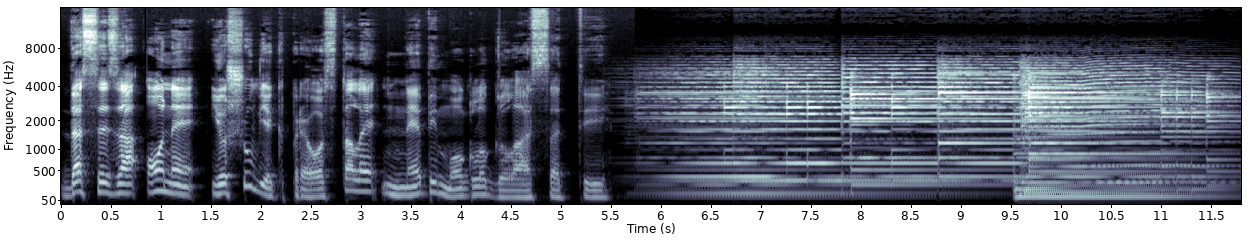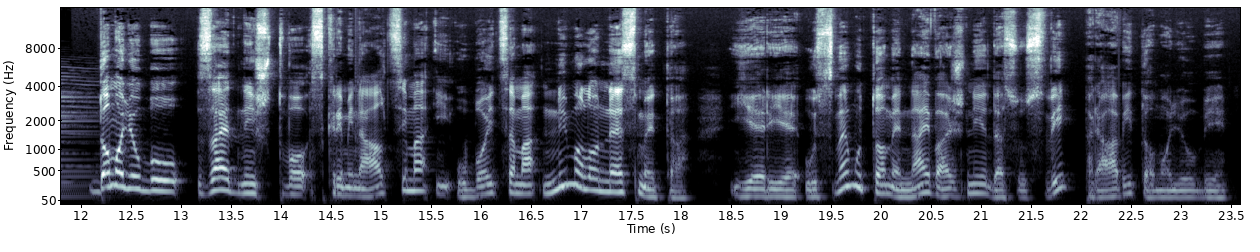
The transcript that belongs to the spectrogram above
da se za one još uvijek preostale ne bi moglo glasati. Domoljubu zajedništvo s kriminalcima i ubojcama nimalo ne smeta, jer je u svemu tome najvažnije da su svi pravi domoljubi.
